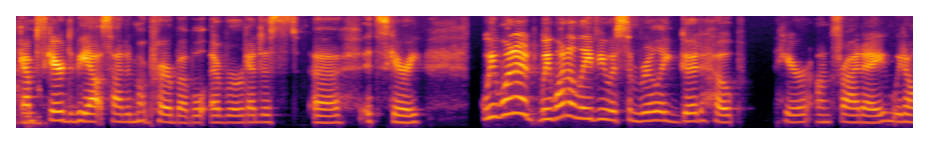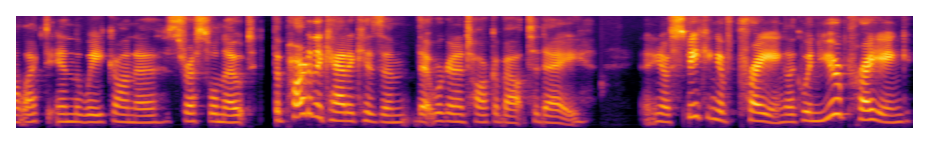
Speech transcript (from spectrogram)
Like, I'm scared to be outside of my prayer bubble ever. I just uh it's scary. We want to we want to leave you with some really good hope here on Friday. We don't like to end the week on a stressful note. The part of the catechism that we're going to talk about today, you know, speaking of praying, like when you're praying,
